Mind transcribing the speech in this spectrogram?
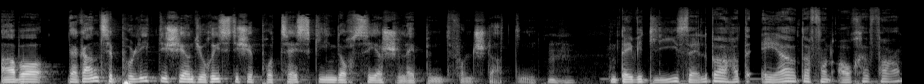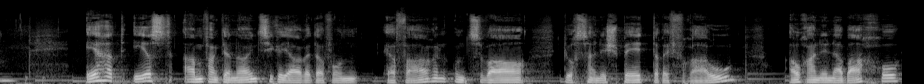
aber der ganze politische und juristische Prozess ging doch sehr schleppend vonstatten. Mhm. Und David Lee selber, hat er davon auch erfahren? Er hat erst Anfang der 90er Jahre davon erfahren, und zwar durch seine spätere Frau, auch eine Navajo,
